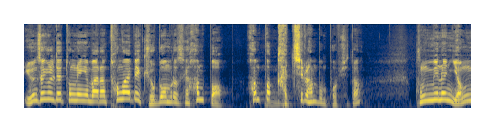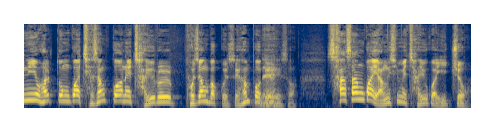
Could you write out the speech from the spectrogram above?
윤석열 대통령이 말한 통합의 규범으로서의 헌법, 헌법 음. 가치를 한번 봅시다. 국민은 영리 활동과 재산권의 자유를 보장받고 있어요. 헌법에 네. 의해서. 사상과 양심의 자유가 있죠.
